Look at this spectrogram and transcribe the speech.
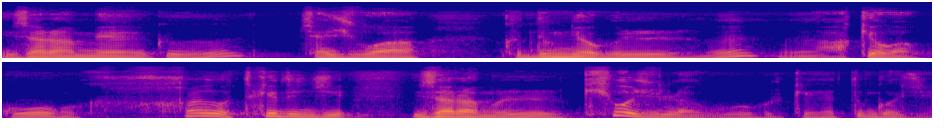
이 사람의 그 재주와 그 능력을 어, 아껴갖고 어떻게든지 이 사람을 키워주려고 그렇게 했던 거지.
